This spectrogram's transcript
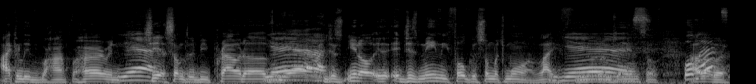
I can leave it behind for her, and Yeah. she has something to be proud of. and Yeah. I just, you know, it, it just made me focus so much more on life. You know what I'm saying? So Well, last,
